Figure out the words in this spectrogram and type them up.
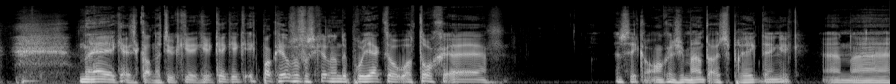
nee, kijk, ik kan natuurlijk. Kijk, ik, ik pak heel veel verschillende projecten waar toch eh, een zeker engagement uitspreekt, denk ik. En eh,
